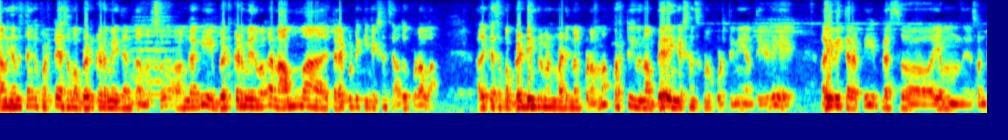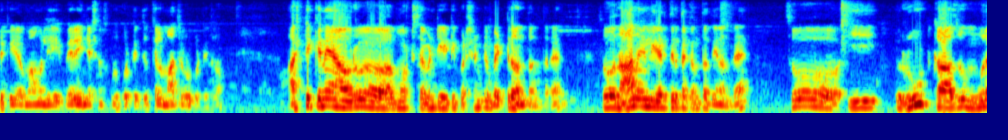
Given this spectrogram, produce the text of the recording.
ನನಗೆ ಅನಿಸ್ತಂಗೆ ಫಸ್ಟೇ ಸ್ವಲ್ಪ ಬ್ಲಡ್ ಕಡಿಮೆ ಇದೆ ಅಂತ ಅನ್ನಿಸ್ತು. ಹಂಗಾಗಿ ಬ್ಲಡ್ ಕಡಿಮೆ ಇರುವಾಗ ನಮ್ಮ ಥೆರಪ್ಯೂಟಿಕ್ ಇಂಜೆಕ್ಷನ್ಸ್ ಯಾವುದು ಕೊಡಲ್ಲ. ಅದಕ್ಕೆ ಸ್ವಲ್ಪ ಬ್ಲಡ್ ಇಂಪ್ರೂವ್ಮೆಂಟ್ ಮಾಡಿದ್ಮೇಲೆ ಕೊಡೋಣ. ಫಸ್ಟ್ ಇವು ನಾವು ಬೇರೆ ಇಂಜೆಕ್ಷನ್ಸ್ಗಳು ಕೊಡ್ತೀನಿ ಅಂತ ಹೇಳಿ I V therapy plus I M ಸೊಂಟಕ್ಕೆ ಮಾಮೂಲಿ ಬೇರೆ ಇಂಜೆಕ್ಷನ್ಸ್ಗಳು ಕೊಟ್ಟಿದ್ದು ಕೆಲವು ಮಾತ್ರೆಗಳು ಕೊಟ್ಟಿದ್ದು. ಅಷ್ಟಕ್ಕೇನೆ ಅವರು almost seventy eighty percent better ಅಂತ ಅಂತಾರೆ. ಸೊ ನಾನು ಇಲ್ಲಿ ಹೇಳ್ತಿರ್ತಕ್ಕಂಥದ್ದು ಏನಂದ್ರೆ ಸೊ ಈ ರೂಟ್ ಕಾಸು ಮೂಲ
